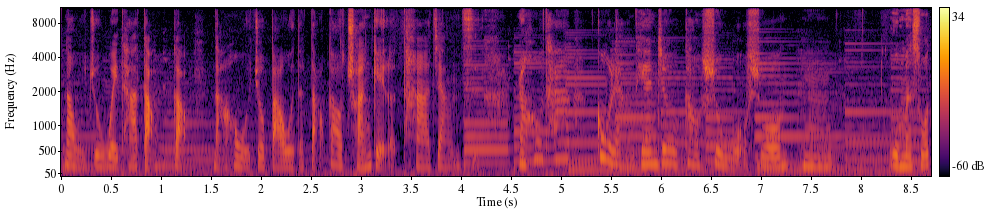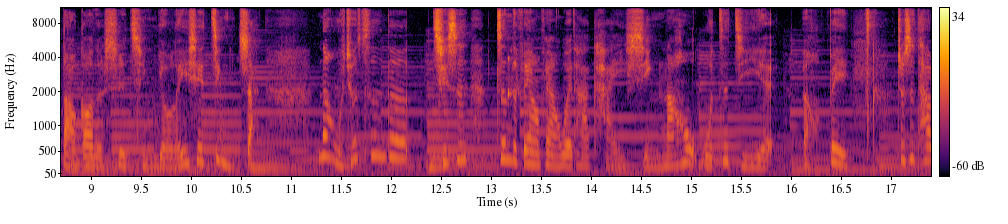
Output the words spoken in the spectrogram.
那我就为他祷告，然后我就把我的祷告传给了他，这样子。然后他过两天就告诉我说，嗯，我们所祷告的事情有了一些进展。那我就真的，其实真的非常非常为他开心。然后我自己也呃被，就是他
